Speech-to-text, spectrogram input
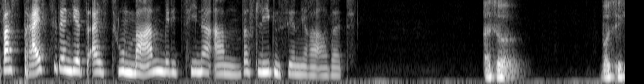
Was treibt Sie denn jetzt als Humanmediziner an? Was lieben Sie in Ihrer Arbeit? Also, was ich,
